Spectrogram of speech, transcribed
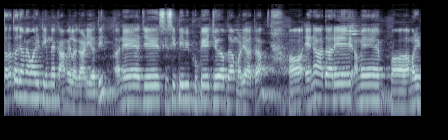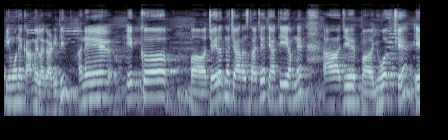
તરત જ અમે અમારી ટીમને કામે લગાડી હતી અને જે સીસીટીવી ફૂટેજ બધા મળ્યા હતા એના આધારે અમે અમારી ટીમોને કામે લગાડી હતી અને એક જયરત્ન ચાર રસ્તા છે, ત્યાંથી અમને આ જે યુવક છે, એ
